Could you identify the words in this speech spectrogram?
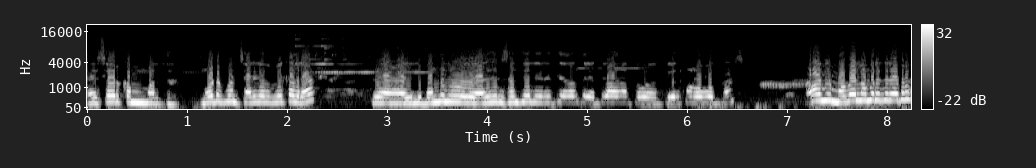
ಐದು ಸಾವಿರ ಕಮ್ಮಿ ಮಾಡ್ತಾರೆ. ಮೋಟರ್ ಫ್ರೆಂಡ್ಸ್ ಯಾರಿಗಾದ್ರು ಬೇಕಾದ್ರೆ ಇಲ್ಲಿ ಬಂದು ನೀವು ಯಾದಗಿರಿ ಸಂತೆಯಲ್ಲಿ ಈ ರೀತಿಯಾದಂಥ ಎತ್ತುಗಳನ್ನ ತಗೊ- ತೆಗೆದುಕೊಂಡು ಹೋಗ್ಬೋದು ಫ್ರೆಂಡ್ಸ್ ಅಣ್ಣ ನಿಮ್ಮ ಮೊಬೈಲ್ ನಂಬರ್ ಇದೆ ಹೇಳ್ರಿ.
